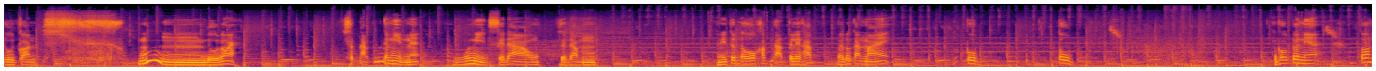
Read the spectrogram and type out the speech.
ดูดก่อน อืมดูเข้ามาสกัดกันหินนะโอ้โหนี่เสือดาว เสือดำอันนี้ต้นโอ๊คครับตัดไปเลยครับ เราต้องการไม้ปุ๊บตุบไอพวกต้นนี้ต้น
